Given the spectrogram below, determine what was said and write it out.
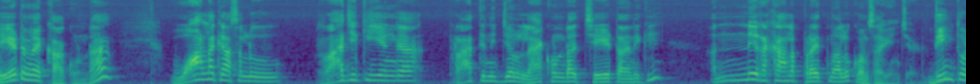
చేయటమే కాకుండా వాళ్ళకి అసలు రాజకీయంగా ప్రాతినిధ్యం లేకుండా చేయటానికి అన్ని రకాల ప్రయత్నాలు కొనసాగించాడు. దీంతో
